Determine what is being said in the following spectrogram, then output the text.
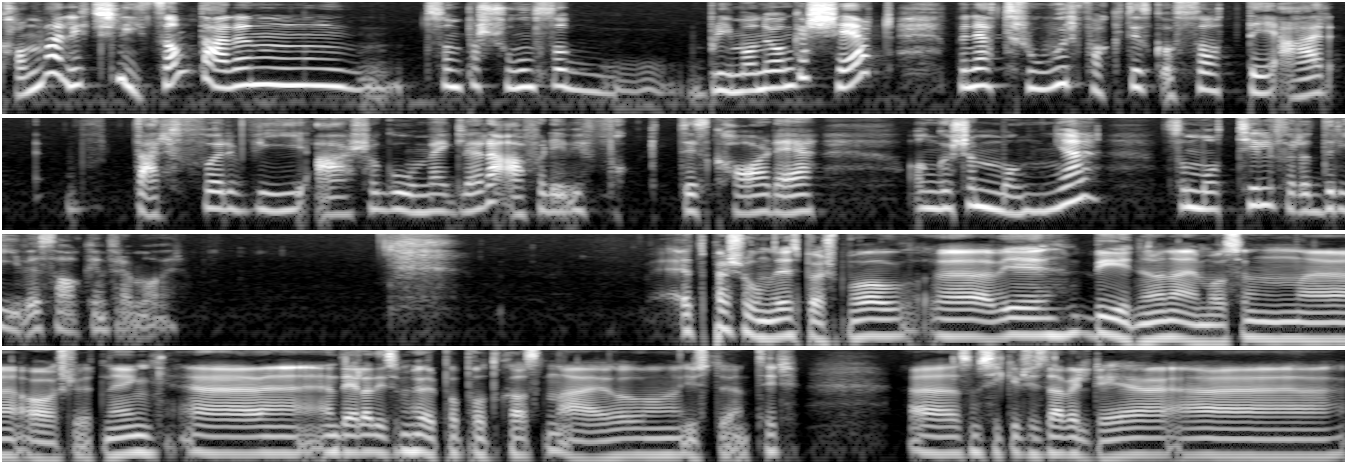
kan være litt slitsomt. En, som person så blir man jo engasjert, men jeg tror faktisk også at det er derfor vi er så gode meglere, er fordi vi faktisk har det engasjementet som må til for å drive saken fremover. Et personlig spørsmål. Eh, vi begynner å nærme oss en eh, avslutning. Eh, en del av de som hører på podkasten, er jo jusstudenter. Som sikkert syns det er veldig uh,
